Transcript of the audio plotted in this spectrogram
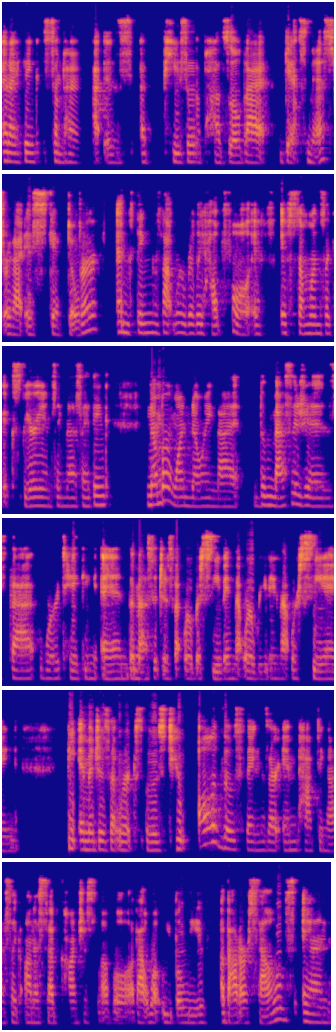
And I think sometimes that is a piece of the puzzle that gets missed or that is skipped over. And things that were really helpful if if someone's like experiencing this, I think number one, knowing that the messages that we're taking in, the messages that we're receiving, that we're reading, that we're seeing, the images that we're exposed to, all of those things are impacting us like on a subconscious level about what we believe about ourselves and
